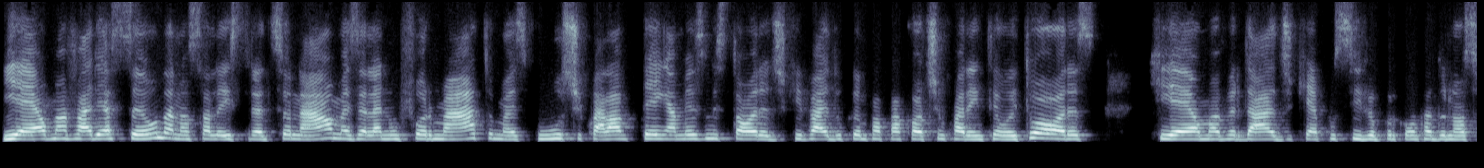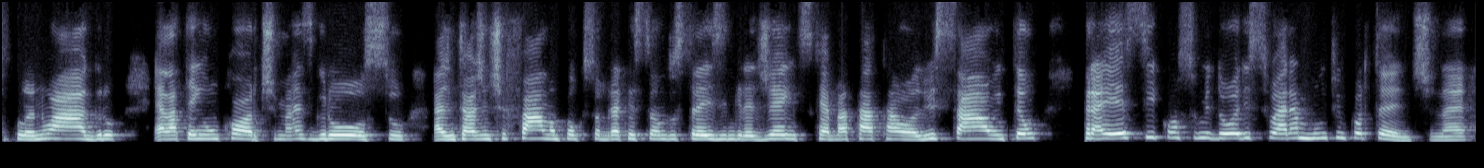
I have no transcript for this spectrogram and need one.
E é uma variação da nossa lei tradicional, mas ela é num formato mais rústico, ela tem a mesma história de que vai do campo a pacote em 48 horas, que é uma verdade que é possível por conta do nosso plano agro, ela tem um corte mais grosso, então a gente fala um pouco sobre a questão dos três ingredientes, que é batata, óleo e sal, então para esse consumidor isso era muito importante, né?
